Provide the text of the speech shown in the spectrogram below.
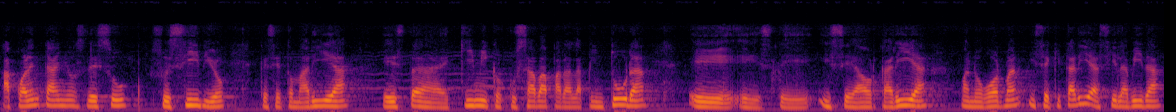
a 40 años de su suicidio, que se tomaría este químico que usaba para la pintura, eh, este, y se ahorcaría Juan O'Gorman y se quitaría así la vida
